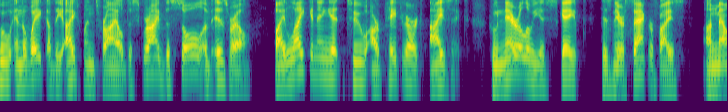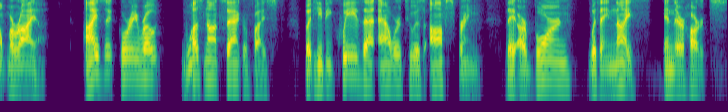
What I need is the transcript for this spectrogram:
who, in the wake of the Eichmann trial, described the soul of Israel by likening it to our patriarch Isaac, who narrowly escaped his near sacrifice on Mount Moriah. Isaac, Guri wrote, was not sacrificed, but he bequeathed that hour to his offspring. They are born with a knife in their hearts.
